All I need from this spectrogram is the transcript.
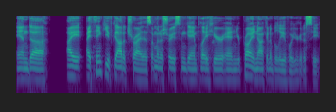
And uh, I I think you've got to try this. I'm going to show you some gameplay here, and you're probably not going to believe what you're going to see.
